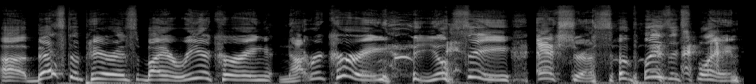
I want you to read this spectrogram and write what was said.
Uh, best appearance by a reoccurring, not recurring. you'll see extra. So please explain.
